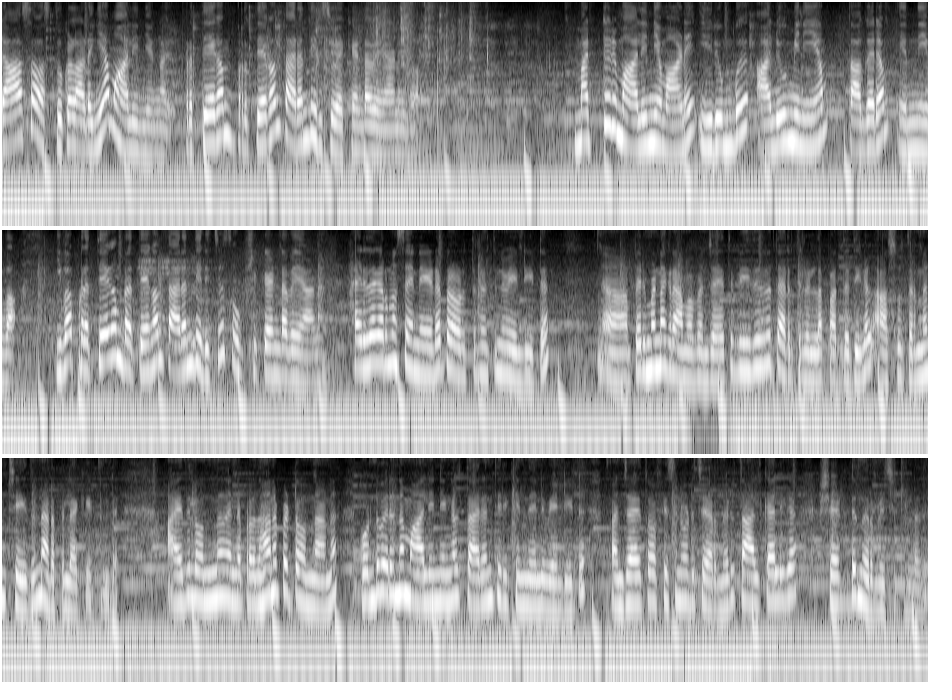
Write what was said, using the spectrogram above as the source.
രാസവസ്തുക്കൾ അടങ്ങിയ മാലിന്യങ്ങൾ. പ്രത്യേകം പ്രത്യേകം തരം തിരിച്ചു വെക്കേണ്ടവയാണിവ. മറ്റൊരു മാലിന്യമാണ് ഇരുമ്പ് അലൂമിനിയം തകരം എന്നിവ. ഇവ പ്രത്യേകം പ്രത്യേകം തരംതിരിച്ച് സൂക്ഷിക്കേണ്ടവയാണ്. ഹരിതകർമ്മസേനയുടെ പ്രവർത്തനത്തിന് വേണ്ടിയിട്ട് പെരുമണ്ണ ഗ്രാമപഞ്ചായത്ത് വിവിധ തരത്തിലുള്ള പദ്ധതികൾ ആസൂത്രണം ചെയ്ത് നടപ്പിലാക്കിയിട്ടുണ്ട്. അതിലൊന്ന് തന്നെ പ്രധാനപ്പെട്ട ഒന്നാണ് കൊണ്ടുവരുന്ന മാലിന്യങ്ങൾ തരംതിരിക്കുന്നതിന് വേണ്ടിയിട്ട് പഞ്ചായത്ത് ഓഫീസിനോട് ചേർന്നൊരു താൽക്കാലിക ഷെഡ് നിർമ്മിച്ചിട്ടുള്ളത്.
